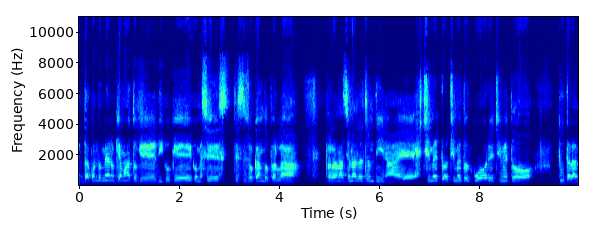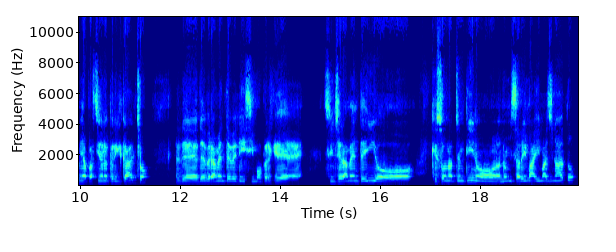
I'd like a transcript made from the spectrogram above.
da quando mi hanno chiamato che dico che è come se stesse giocando per la, per la nazionale argentina e ci metto, ci metto, il cuore, ci metto tutta la mia passione per il calcio ed è, ed è veramente bellissimo perché sinceramente io che sono argentino non mi sarei mai immaginato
